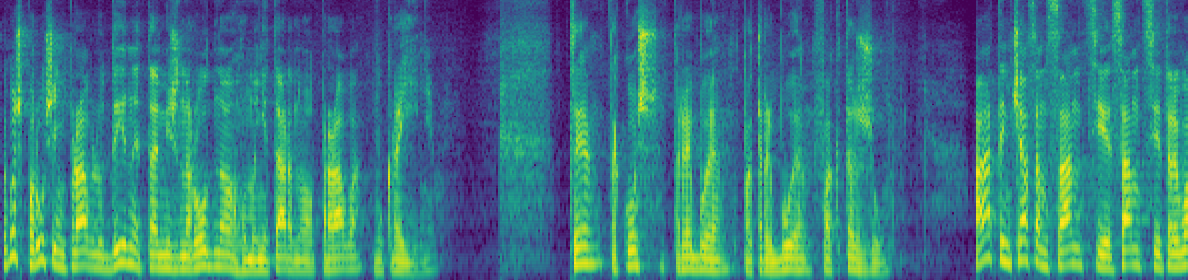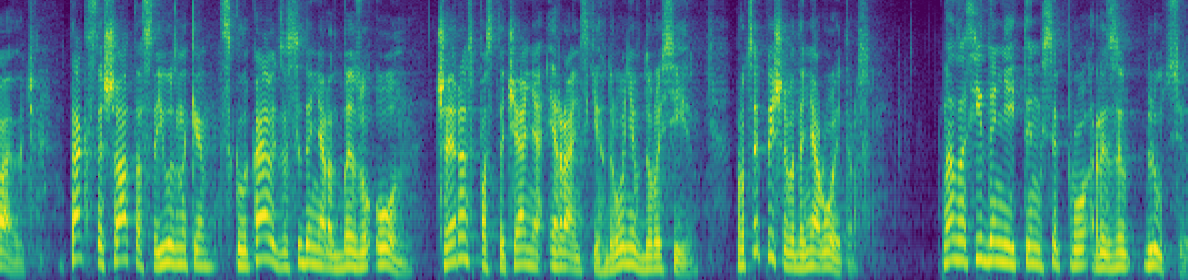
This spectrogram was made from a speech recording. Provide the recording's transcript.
також порушень прав людини та міжнародного гуманітарного права в Україні. Це також требує, потребує фактажу. А тим часом санкції, санкції тривають. Так, США та союзники скликають засідання Радбезу ООН через постачання іранських дронів до Росії. Про це пише видання Reuters. На засіданні йтиметься про резолюцію.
